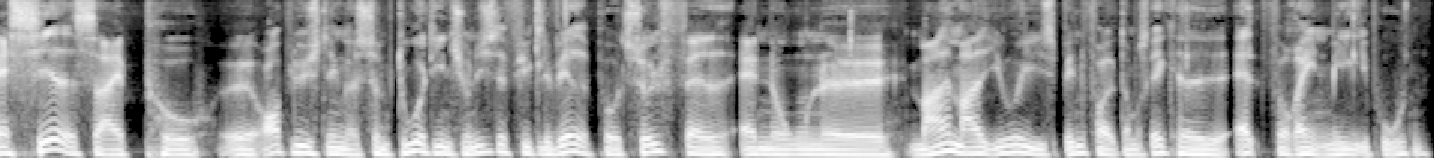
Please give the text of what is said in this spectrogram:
baserede sig på øh, oplysninger, som du og dine journalister fik leveret på et sølvfad af nogle øh, meget, meget ivrige spindfolk, der måske ikke havde alt for ren mel i posen?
